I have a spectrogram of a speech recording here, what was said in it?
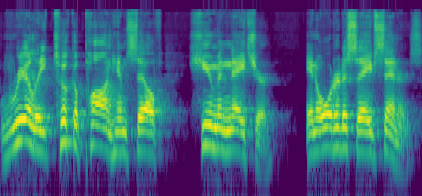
really took upon himself human nature in order to save sinners.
